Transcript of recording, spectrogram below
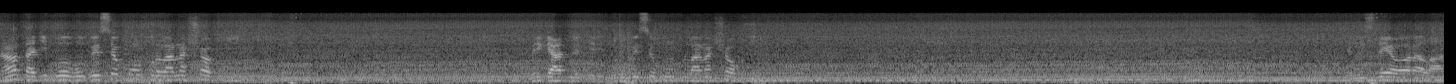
Não, tá de boa. Vou ver se eu compro lá na Shopee. Obrigado, meu querido. Vou ver se eu compro lá na Shopee. Temos de hora lá.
